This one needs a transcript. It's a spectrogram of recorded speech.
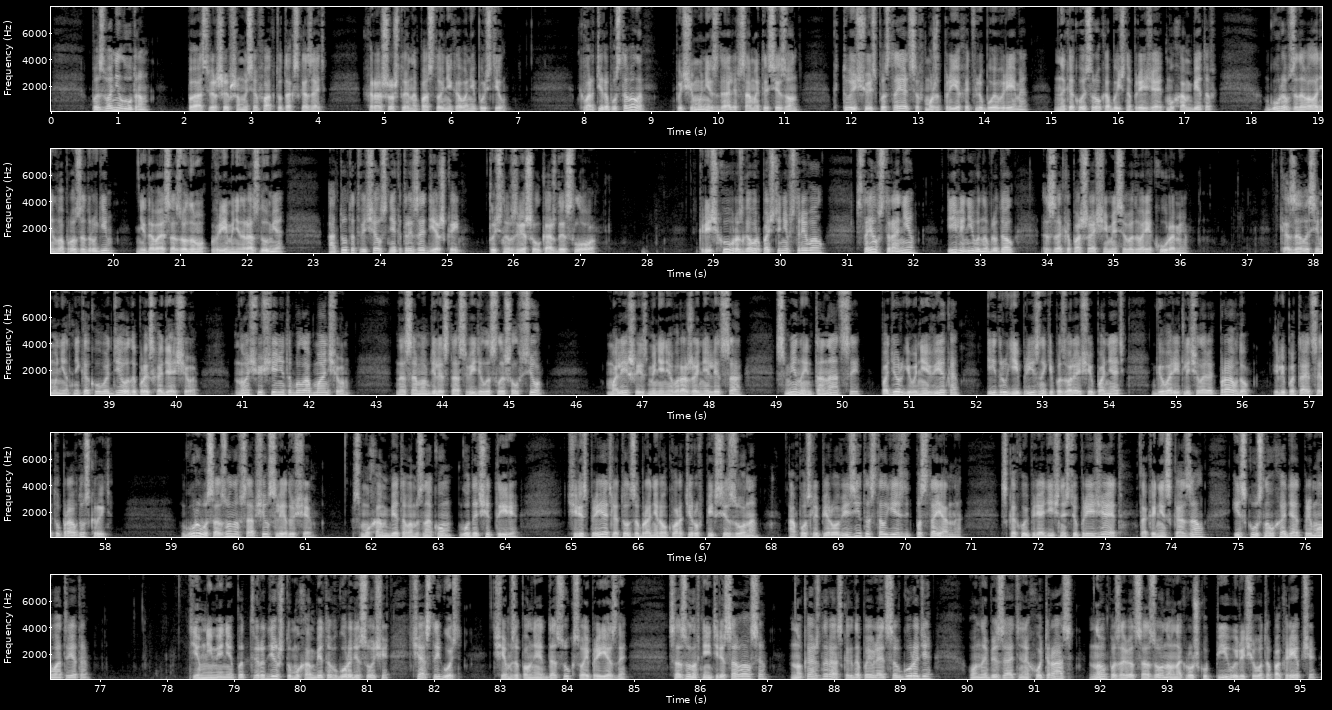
Позвонил утром. По свершившемуся факту, так сказать. Хорошо, что я на постой никого не пустил». Квартира пустовала? Почему не сдали в самый-то сезон? Кто еще из постояльцев может приехать в любое время? На какой срок обычно приезжает Мухамбетов? Гуров задавал один вопрос за другим, не давая Сазонову времени на раздумья, а тот отвечал с некоторой задержкой, точно взвешивал каждое слово. Кричков разговор почти не встревал, стоял в стороне и лениво наблюдал за копошащимися во дворе курами. Казалось, ему нет никакого дела до происходящего, но ощущение-то было обманчивым. На самом деле Стас видел и слышал все. Малейшие изменения выражения лица, смена интонации, подергивание века и другие признаки, позволяющие понять, говорит ли человек правду или пытается эту правду скрыть. Гурову Сазонов сообщил следующее. С Мухамбетовым знаком года четыре – Через приятеля тот забронировал квартиру в пик сезона, а после первого визита стал ездить постоянно. С какой периодичностью приезжает, так и не сказал, искусно уходя от прямого ответа. Тем не менее подтвердил, что Мухамбетов в городе Сочи частый гость, чем заполняет досуг свои приезды. Сазонов не интересовался, но каждый раз, когда появляется в городе, он обязательно хоть раз но позовет Сазонова на кружку пива или чего-то покрепче.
